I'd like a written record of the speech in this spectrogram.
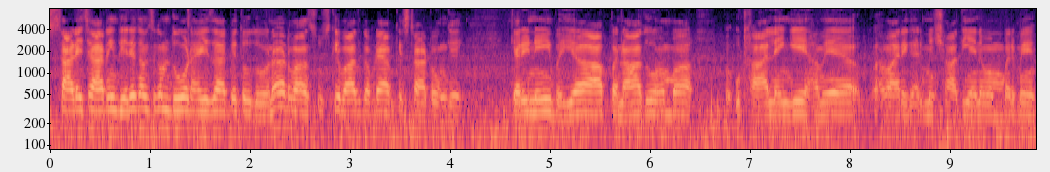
साढ़े चार नहीं दे रहे, कम से कम दो, ढाई हज़ार पे तो दो ना एडवांस उसके बाद कपड़े आपके स्टार्ट होंगे। कह रही, नहीं भैया, आप बना दो, हम उठा लेंगे। हमें, हमारे घर में शादी है नवंबर में,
